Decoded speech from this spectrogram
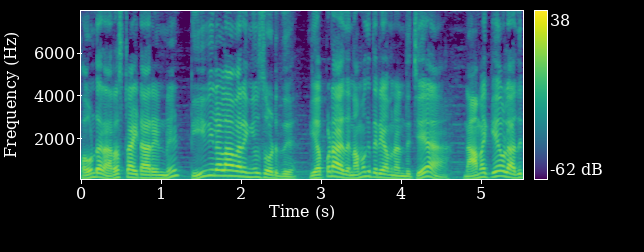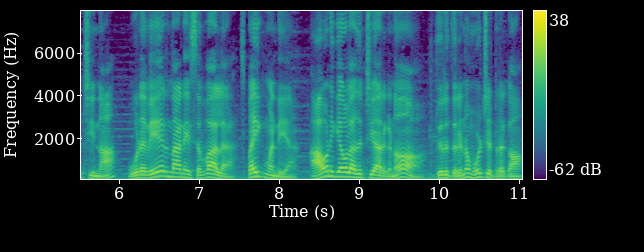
ஃபவுண்டர் அரெஸ்ட் ஆயிட்டாருன்னு டிவிலலாம் வேற நியூஸ் ஓடுது. எப்படா இது நமக்கு தெரியாம நடந்துச்சு? நமக்கு எவ்வளவு அதிர்ச்சின்னா கூடவே இருந்தானே செவ்வால. ஸ்பைக் மண்டியன் அவனுக்கு எவ்வளவு அதிர்ச்சியா இருக்கணும்? திரு திருன்னு முழிச்சிட்டு இருக்கான்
